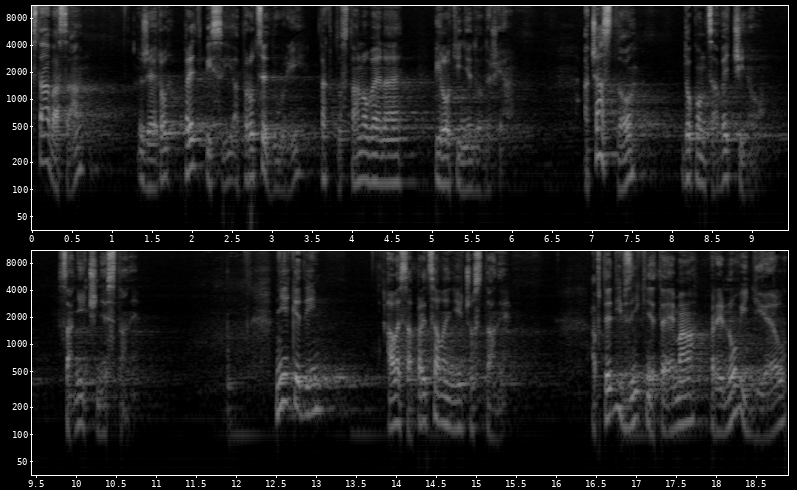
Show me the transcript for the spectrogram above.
Stáva sa, že predpisy a procedúry takto stanovené piloti nedodržia. A často, dokonca väčšinou, sa nič nestane. Niekedy ale sa predsa len niečo stane. A vtedy vznikne téma pre nový diel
